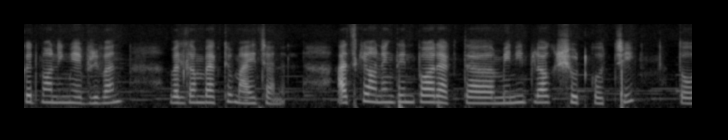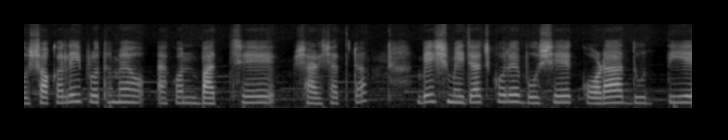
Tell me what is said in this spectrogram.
Good morning everyone welcome back to my channel আজকে অনেক দিন পর একটা মিনি ব্লগ শ্যুট করছি। তো সকালেই প্রথমে এখন বাজছে সাড়ে সাতটা। বেশ মেজাজ করে বসে কড়া দুধ দিয়ে,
